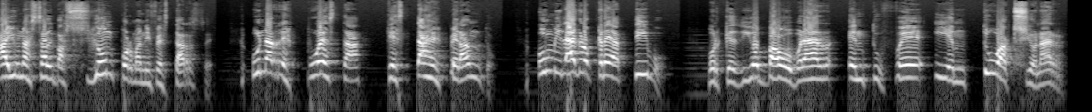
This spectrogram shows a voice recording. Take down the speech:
hay una salvación por manifestarse. Una respuesta que estás esperando. Un milagro creativo. Porque Dios va a obrar en tu fe y en tu accionar.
